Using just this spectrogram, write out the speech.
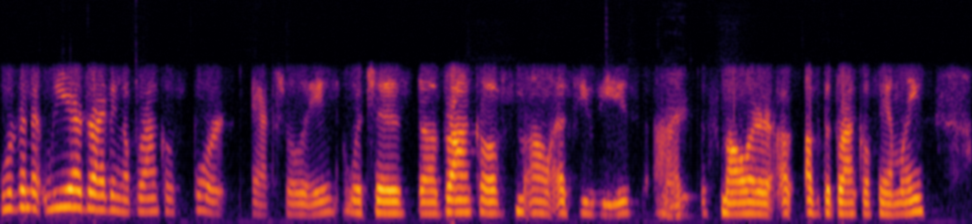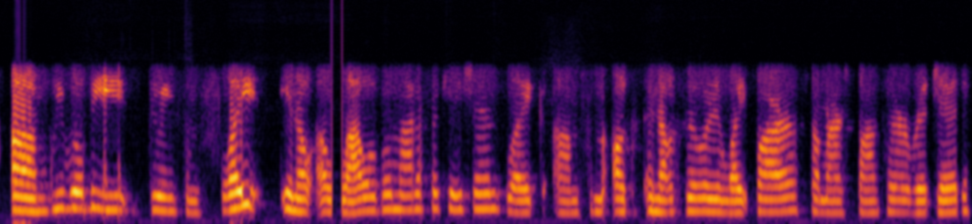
we're gonna we are driving a Bronco Sport actually, which is the Bronco of small SUVs, uh, Right. the smaller of, of the Bronco family. Um, we will be doing some slight, you know, allowable modifications like um, some aux- an auxiliary light bar from our sponsor Rigid,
